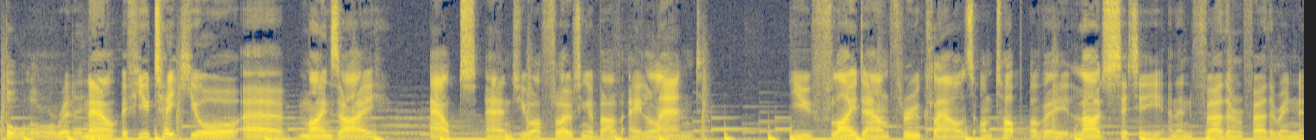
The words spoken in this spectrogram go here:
baller already. Now, if you take your uh, mind's eye out and you are floating above a land, you fly down through clouds on top of a large city, and then further and further in,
